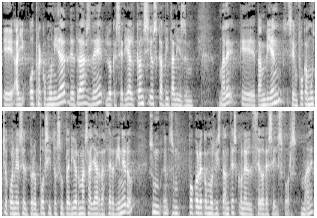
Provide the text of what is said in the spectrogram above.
eh, hay otra comunidad detrás de lo que sería el conscious capitalism, ¿vale? Que también se enfoca mucho con es el propósito superior más allá de hacer dinero. Es un, es un poco lo que hemos visto antes con el CEO de Salesforce, ¿vale?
